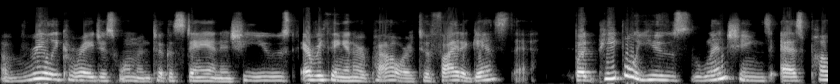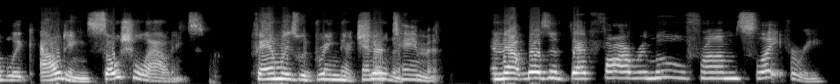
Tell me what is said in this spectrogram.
a really courageous woman, took a stand and she used everything in her power to fight against that. But people use lynchings as public outings, social outings. Families would bring their children. Entertainment. And that wasn't that far removed from slavery.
